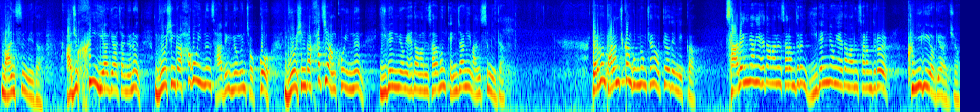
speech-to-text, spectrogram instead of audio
많습니다. 아주 흔히 이야기하자면은 무엇인가 하고 있는 400명은 적고 무엇인가 하지 않고 있는 200명에 해당하는 사람은 굉장히 많습니다. 여러분, 바람직한 공동체는 어때야 됩니까? 400명에 해당하는 사람들은 200명에 해당하는 사람들을 긍휼히 여겨야죠.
